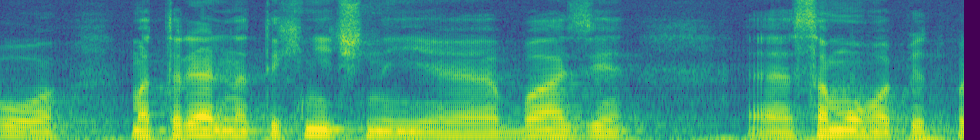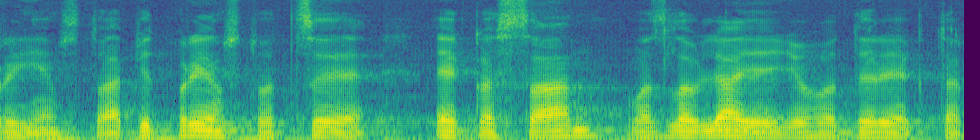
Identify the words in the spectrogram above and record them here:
по матеріально-технічній е, базі е, самого підприємства. А підприємство це Екосан, возглавляє його директор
